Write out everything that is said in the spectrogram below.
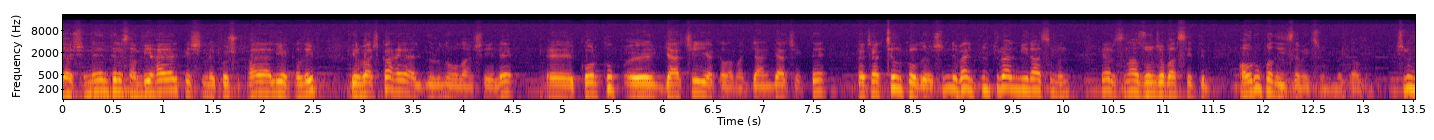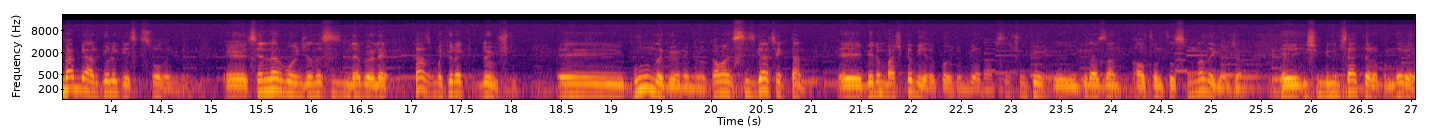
Ya şimdi enteresan bir hayal peşinde koşup hayali yakalayıp bir başka hayal ürünü olan şeyle e, korkup e, gerçeği yakalamak yani gerçekte kaçakçılık oluyor. Şimdi ben kültürel mirasımın yarısını az önce bahsettim. Avrupa'da izlemek zorunda kaldım. Şimdi ben bir arkeolog eskisi olabilirim. E, seneler boyunca da sizinle böyle kazma kürek dövüştük. E, bunun da bir önemi yok ama siz gerçekten e, benim başka bir yere koyduğum bir adamsınız. Çünkü e, birazdan altın tılsımına da geleceğim. E, işin bilimsel tarafında ve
